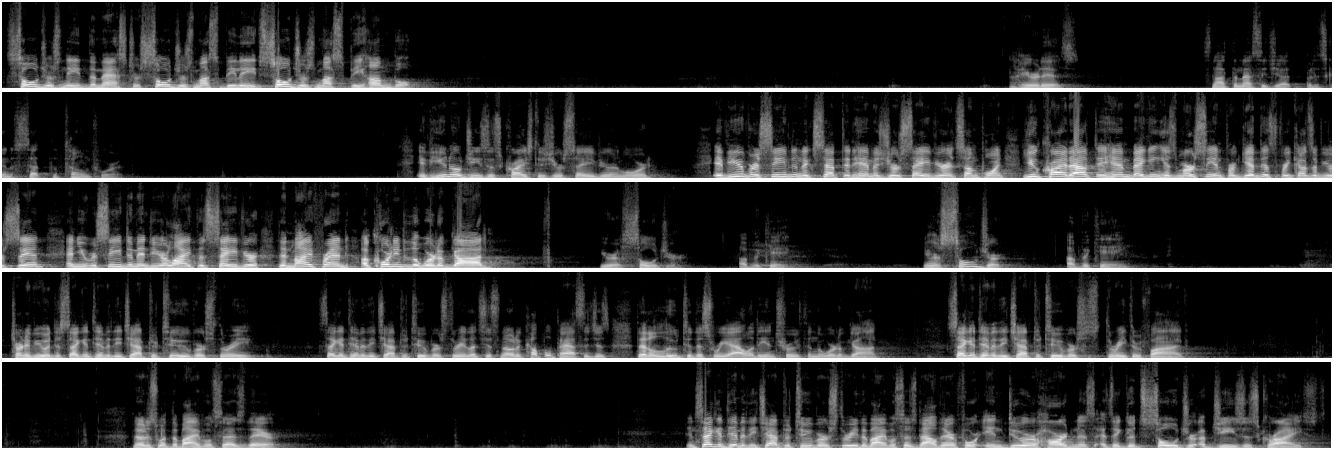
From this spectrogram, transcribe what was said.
soldiers need the master. Soldiers must believe. Soldiers must be humble. Now, here it is. It's not the message yet, but it's going to set the tone for it. If you know Jesus Christ as your Savior and Lord, if you've received and accepted Him as your Savior at some point, you cried out to Him begging His mercy and forgiveness because of your sin, and you received Him into your life as Savior, then, my friend, according to the Word of God, you're a soldier of the King. You're a soldier of the King. Turn if you would to 2 Timothy chapter 2, verse 3. 2 Timothy chapter 2 verse 3. Let's just note a couple passages that allude to this reality and truth in the word of God. 2 Timothy chapter 2 verses 3 through 5. Notice what the Bible says there. In 2 Timothy chapter 2 verse 3 the Bible says thou therefore endure hardness as a good soldier of Jesus Christ.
